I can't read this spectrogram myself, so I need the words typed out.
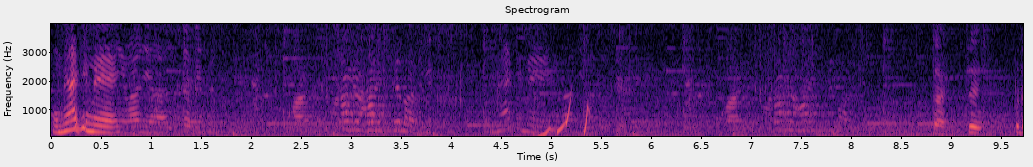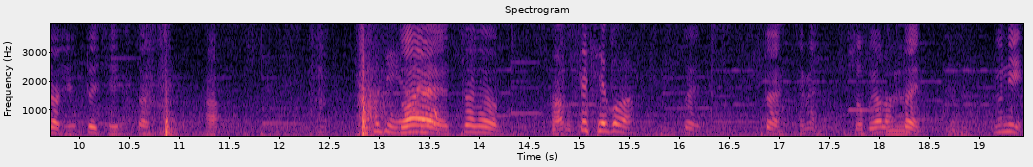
我们压紧没？紧了紧了，这边。刚刚他们切了，我们压紧没？对对，不着急，对齐，对，好。对，这个，啊，这切过。对，对，前面手不要拉，对，用力，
